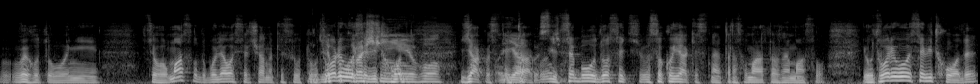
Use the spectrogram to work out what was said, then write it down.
виготовленні цього масла додавалося сірчану кислоту. Для Утворювався покращення відход- його Якості, Якості. так. І це було досить високоякісне трансформаторне масло. І утворювалися відходи,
